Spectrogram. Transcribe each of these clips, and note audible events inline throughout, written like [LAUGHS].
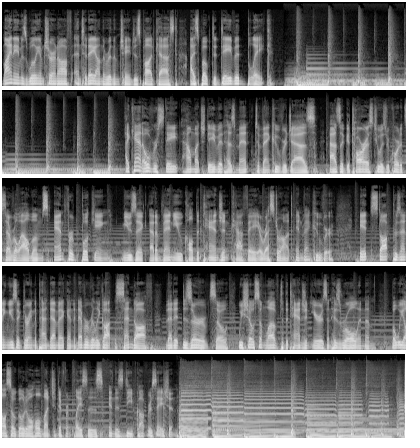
My name is William Chernoff, and today on the Rhythm Changes podcast, I spoke to David Blake. I can't overstate how much David has meant to Vancouver jazz as a guitarist who has recorded several albums and for booking music at a venue called the Tangent Cafe, a restaurant in Vancouver. It stopped presenting music during the pandemic and it never really got the send off that it deserved. So we show some love to the Tangent Years and his role in them, but we also go to a whole bunch of different places in this deep conversation.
